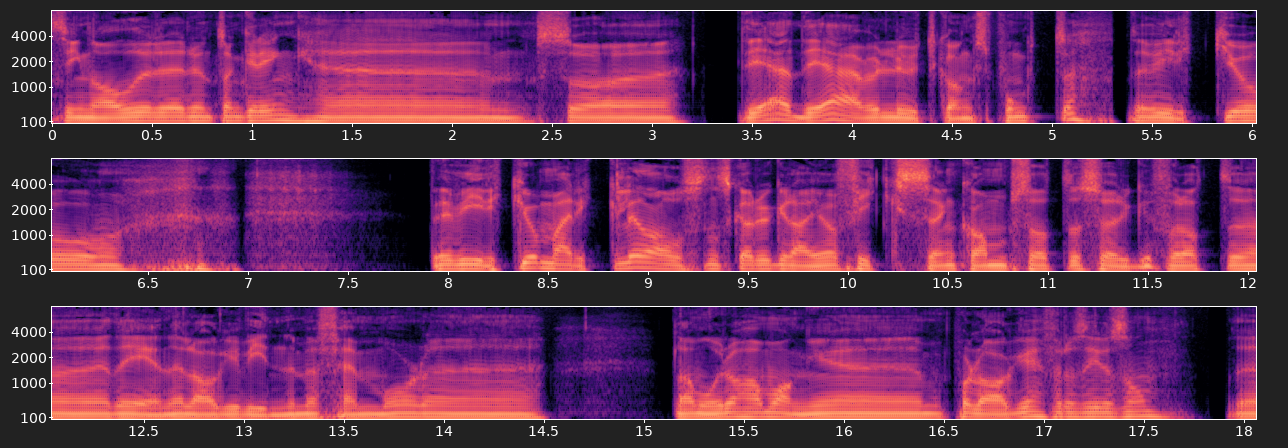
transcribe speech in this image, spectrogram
signaler rundt omkring. Så det, det er vel utgangspunktet. Det virker jo Det virker jo merkelig, da. Åssen skal du greie å fikse en kamp så at det sørger for at det ene laget vinner med fem mål? Da må du ha mange på laget, for å si det sånn. Det,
